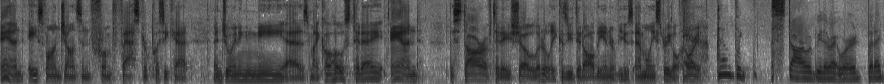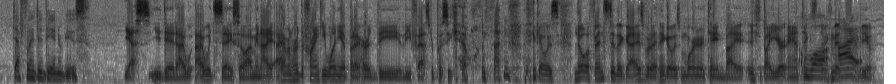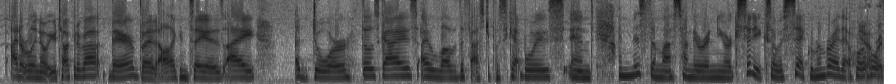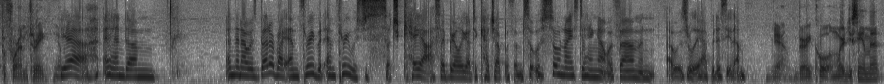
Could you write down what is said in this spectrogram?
and Ace Von Johnson from Faster Pussycat. And joining me as my co host today and the star of today's show, literally, because you did all the interviews, Emily Strigl. How are you? I don't think star would be the right word, but I definitely did the interviews. Yes, you did. I, w- I would say so. I mean, I, I haven't heard the Frankie one yet, but I heard the the Faster Pussycat one. I, think I was no offense to the guys, but I think I was more entertained by by your antics well, during the I, interview. I don't really know what you're talking about there, but all I can say is I adore those guys. I love the Faster Pussycat Boys, and I missed them last time they were in New York City because I was sick. Remember, I had that horrible. Yeah, right before M3. Yep. Yeah, and um, and then I was better by M3, but M3 was just such chaos. I barely got to catch up with them. So it was so nice to hang out with them, and I was really happy to see them. Yeah, very cool. And where did you see them at?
